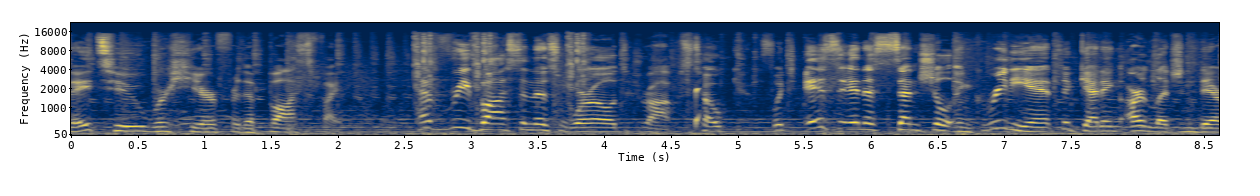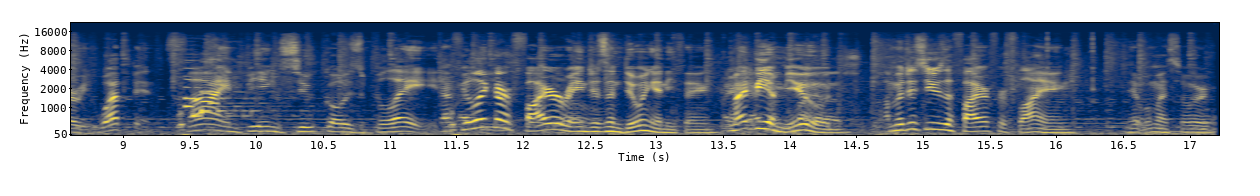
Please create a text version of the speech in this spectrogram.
They too were here for the boss fight. Every boss in this world drops tokens, which is an essential ingredient to getting our legendary weapons. Mine being Zuko's blade. I feel like our fire range isn't doing anything. It might be immune. I'm gonna just use the fire for flying. Hit with my sword.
